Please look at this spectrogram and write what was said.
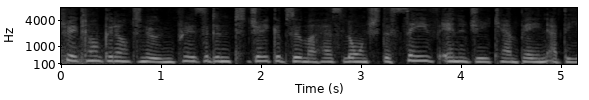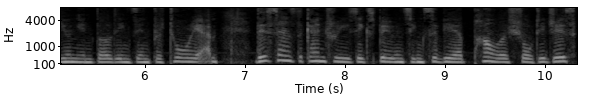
Three o'clock, good afternoon. President Jacob Zuma has launched the Save Energy campaign at the Union buildings in Pretoria. This as the country is experiencing severe power shortages.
